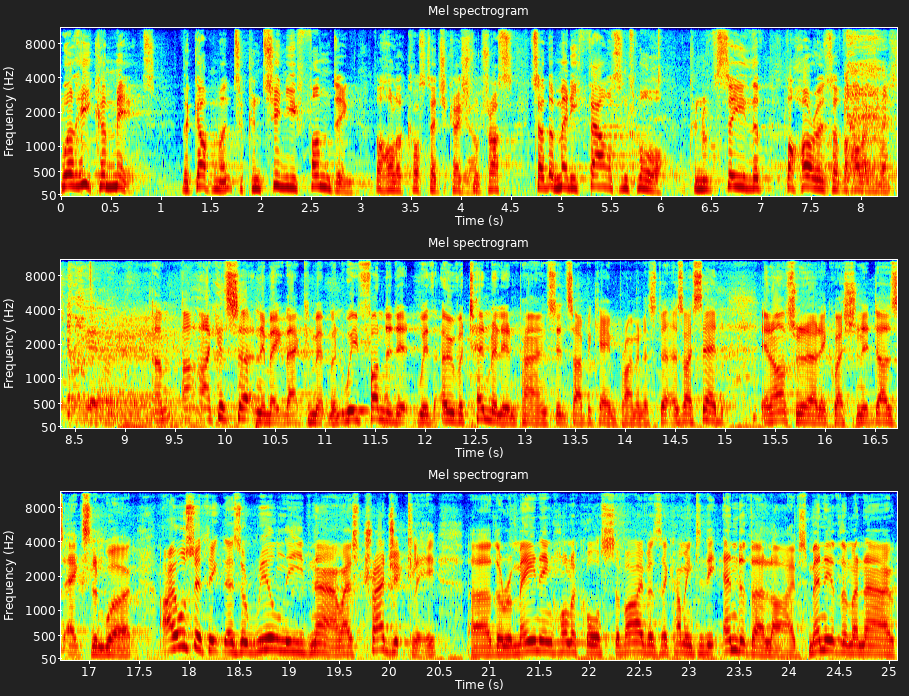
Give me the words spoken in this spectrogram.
Will he commit the government to continue funding the Holocaust Educational yeah. Trust so that many thousands more can see the, the horrors of the Holocaust? Um, I can certainly make that commitment. We've funded it with over £10 million since I became Prime Minister. As I said in answering an earlier question, it does excellent work. I also think there's a real need now, as tragically uh, the remaining Holocaust survivors are coming to the end of their lives. Many of them are now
